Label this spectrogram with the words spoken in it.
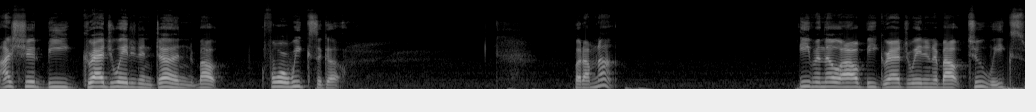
I should be graduated and done about four weeks ago. But I'm not. Even though I'll be graduating about two weeks,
